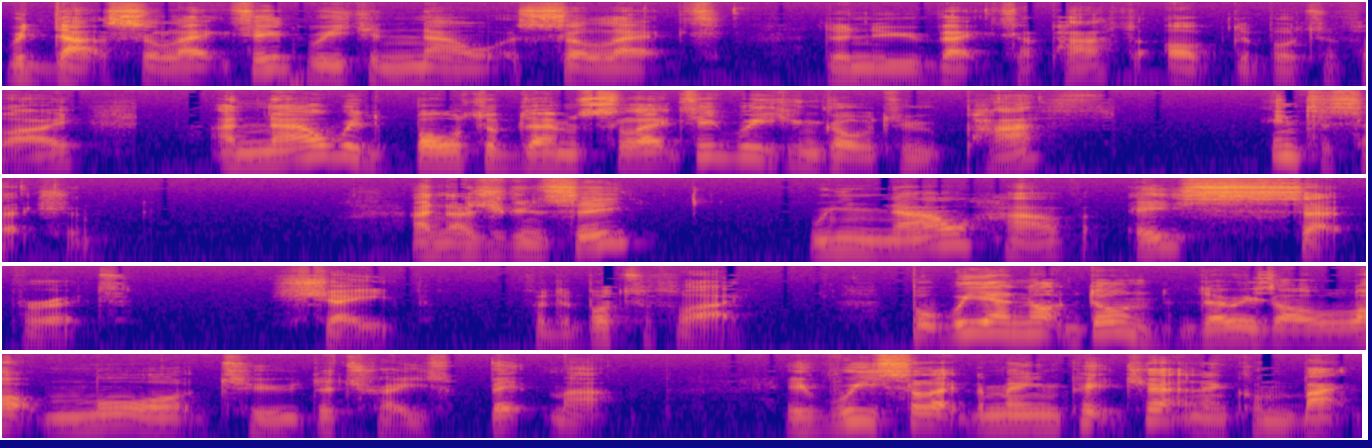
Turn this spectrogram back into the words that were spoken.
With that selected we can now select the new vector path of the butterfly and now with both of them selected we can go to path intersection and as you can see we now have a separate shape for the butterfly. But we are not done. There is a lot more to the trace bitmap. If we select the main picture and then come back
